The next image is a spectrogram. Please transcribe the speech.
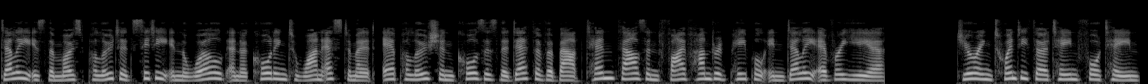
Delhi is the most polluted city in the world and according to one estimate, air pollution causes the death of about 10,500 people in Delhi every year. During 2013–14,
